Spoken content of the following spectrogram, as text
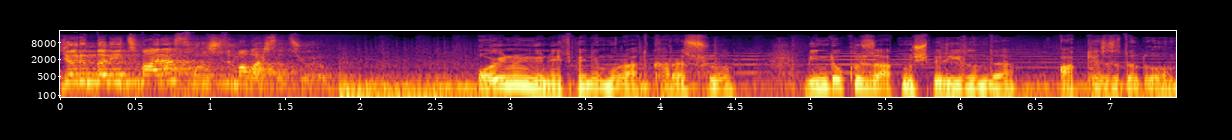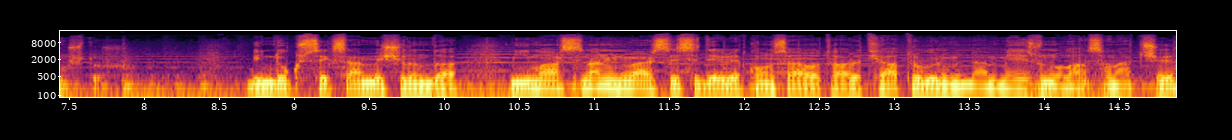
Yarından itibaren soruşturma başlatıyorum. Oyunun yönetmeni Murat Karasu 1961 yılında Akyazı'da doğmuştur. 1985 yılında Mimar Sinan Üniversitesi Devlet Konservatuarı Tiyatro bölümünden mezun olan sanatçı,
